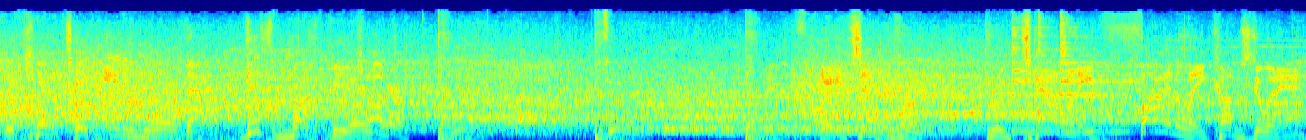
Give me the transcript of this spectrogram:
You can't take any more of that. This must be over. It's over. Brutality finally comes to an end.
